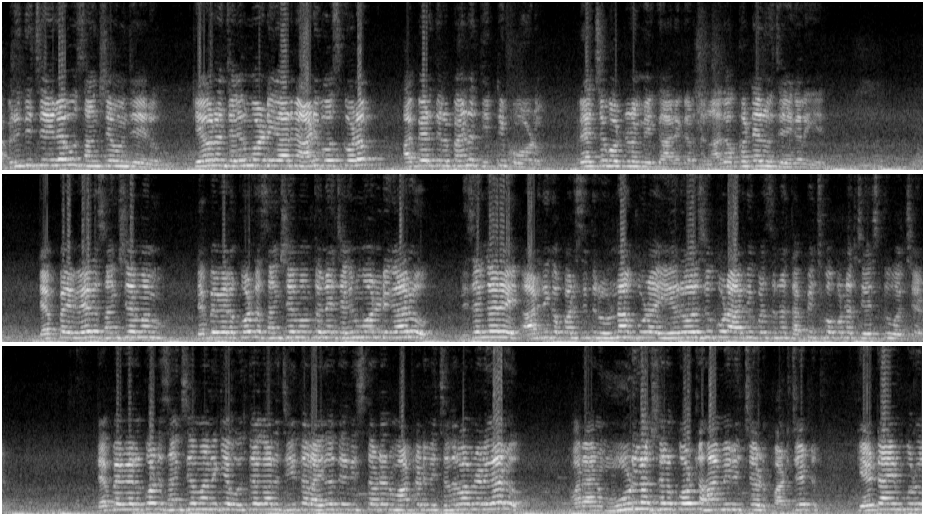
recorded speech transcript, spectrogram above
అభివృద్ధి చేయలేవు సంక్షేమం చేయలేవు. కేవలం జగన్మోహన్ రెడ్డి గారిని ఆడిపోసుకోవడం అభ్యర్థుల పైన తిట్టిపోవడం రెచ్చగొట్టడం మీ కార్యకర్తలు. అది ఒక్కటే నువ్వు చేయగలిగేది డెబ్బై వేల సంక్షేమం డెబ్బై వేల కోట్ల సంక్షేమంతోనే జగన్మోహన్ రెడ్డి గారు నిజంగానే ఆర్థిక పరిస్థితులు ఉన్నా కూడా ఏ రోజు కూడా ఆర్థిక పరిస్థితులను తప్పించుకోకుండా చేస్తూ వచ్చాడు. డెబ్బై వేల కోట్ల సంక్షేమానికి ఉద్యోగాలు జీతాలు ఐదో తేదీ ఇస్తాడని మాట్లాడింది చంద్రబాబు నాయుడు గారు. మరి ఆయన మూడు లక్షల కోట్ల హామీలు ఇచ్చాడు. బడ్జెట్ కేటాయింపులు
